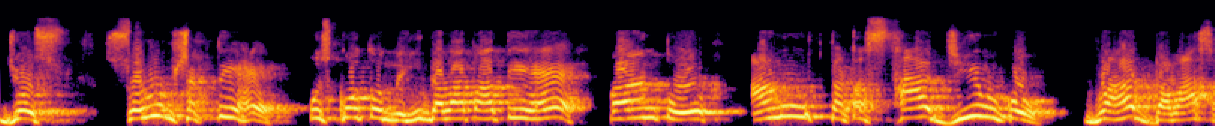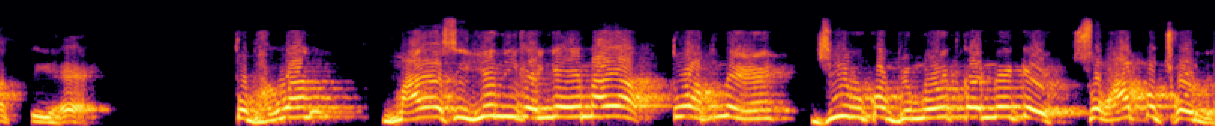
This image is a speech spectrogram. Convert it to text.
जो स्वरूप शक्ति है, उसको तो नहीं दबा पाती है, परंतु अणु तटस्था जीव को वह दबा सकती है। तो भगवान, माया से ये नहीं कहेंगे ए माया, तू अपने जीव को विमोहित करने के स्वभाव को छोड़ दे।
